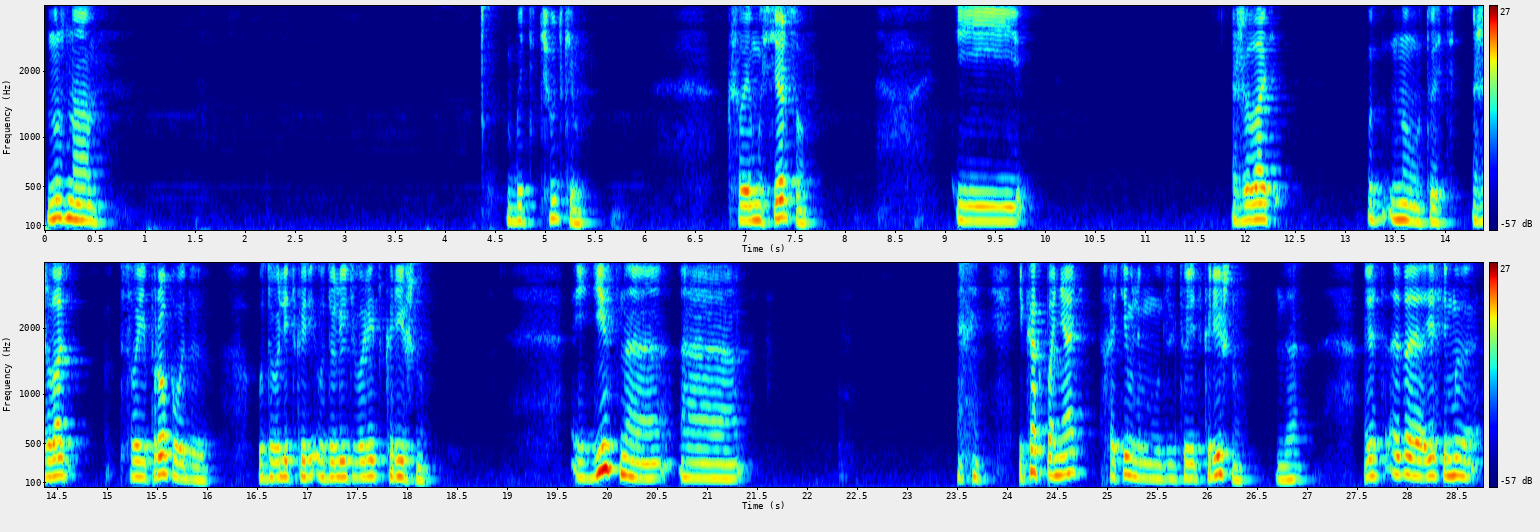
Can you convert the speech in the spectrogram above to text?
нужно быть чутким к своему сердцу и желать, ну, то есть желать своей проповедью удовлетворить Кришну. Единственное, э, и как понять, хотим ли мы удовлетворить Кришну, да? Это если мы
